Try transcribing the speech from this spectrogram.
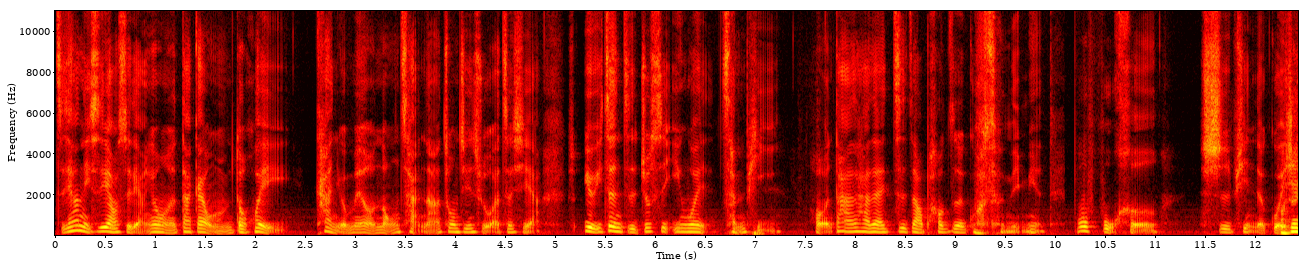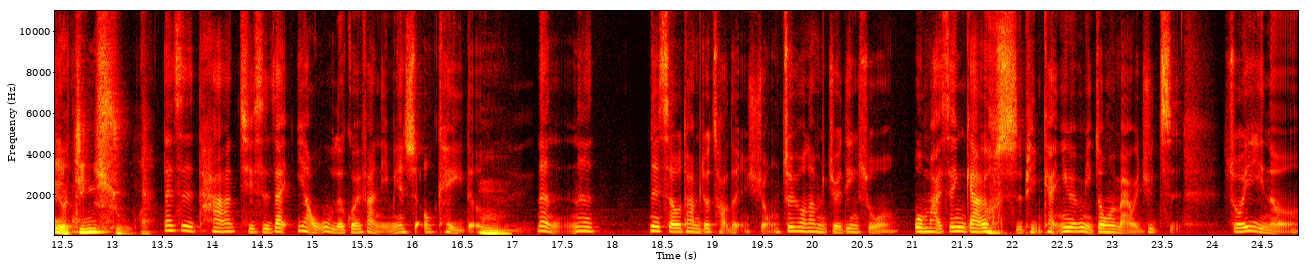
只要你是药食两用的，大概我们都会。看有没有农产啊、重金属啊这些啊，有一阵子就是因为陈皮，哦，它它在制造炮制的过程里面不符合食品的规范，好像有金属啊，但是它其实在药物的规范里面是 OK 的。嗯，那那那时候他们就吵得很凶，最后他们决定说，我们还是应该要用食品看，因为民众会买回去吃。所以呢，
